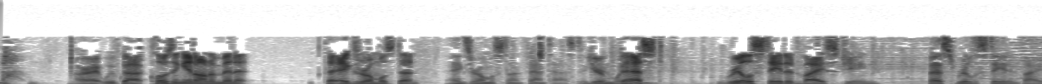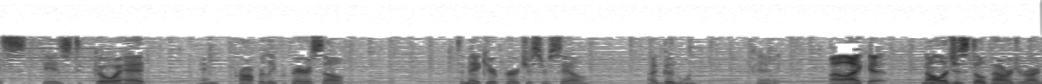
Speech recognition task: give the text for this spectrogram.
all right, we've got closing in on a minute. The eggs are almost done. Eggs are almost done. Fantastic. Your Been waiting. best real estate advice, Gene. best real estate advice is to go ahead and properly prepare yourself to make your purchase or sale a good one. Okay, I like it. Knowledge is still power, Gerard.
